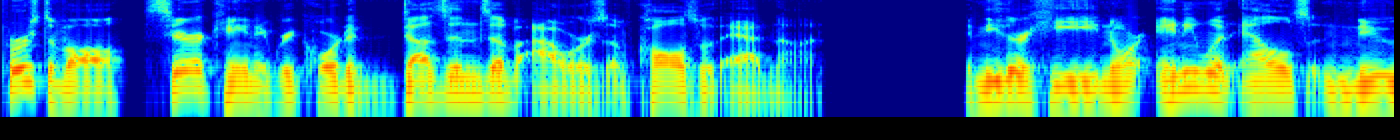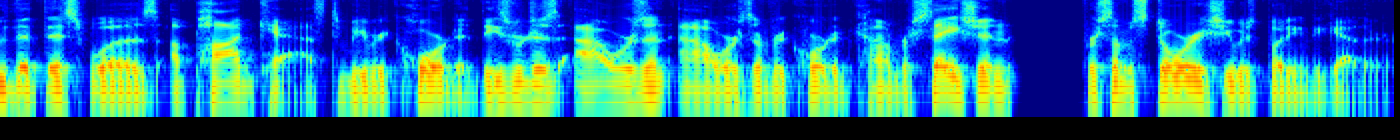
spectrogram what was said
First of all, Sarah Koenig recorded dozens of hours of calls with Adnan. And neither he nor anyone else knew that this was a podcast to be recorded. These were just hours and hours of recorded conversation for some story she was putting together.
